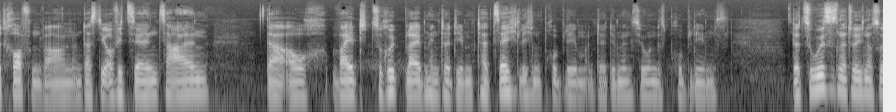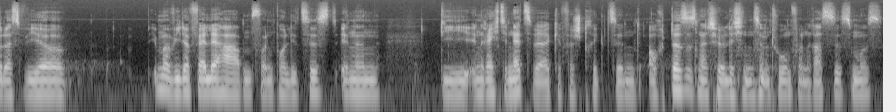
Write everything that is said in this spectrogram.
betroffen waren und dass die offiziellen Zahlen da auch weit zurückbleiben hinter dem tatsächlichen Problem und der Dimension des Problems. Dazu ist es natürlich noch so, dass wir immer wieder Fälle haben von PolizistInnen, die in rechte Netzwerke verstrickt sind. Auch das ist natürlich ein Symptom von Rassismus.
